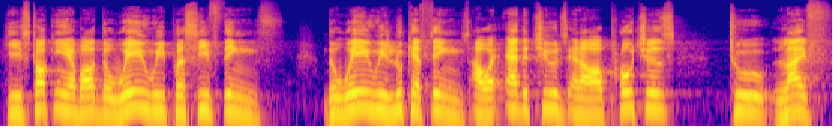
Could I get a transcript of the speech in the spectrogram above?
he's talking about the way we perceive things the way we look at things, our attitudes, and our approaches to life.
